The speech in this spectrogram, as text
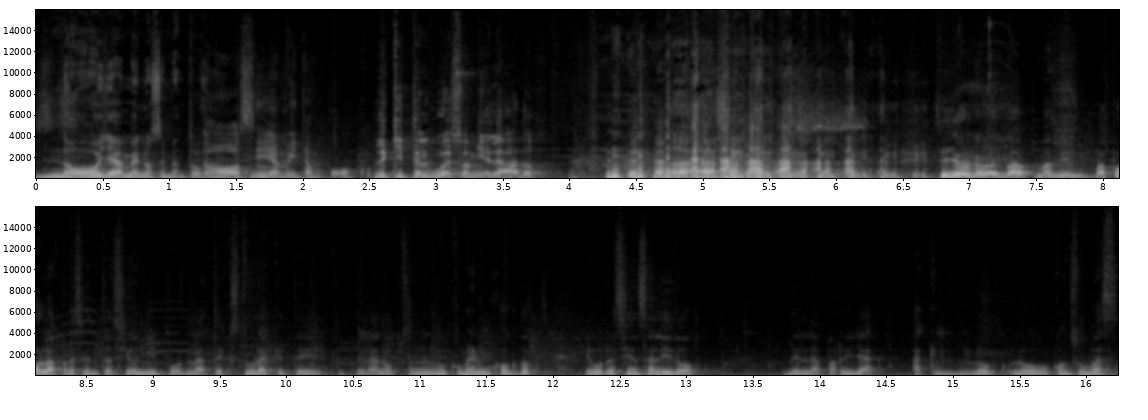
No, ya menos se me antoja. No, sí, a mí tampoco. Le quita el hueso a mi helado. Sí, yo creo que va, más bien va por la presentación y por la textura que te, que te da, ¿no? Pues es mismo comer un hot dog, digo, recién salido de la parrilla, a que lo, lo consumas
